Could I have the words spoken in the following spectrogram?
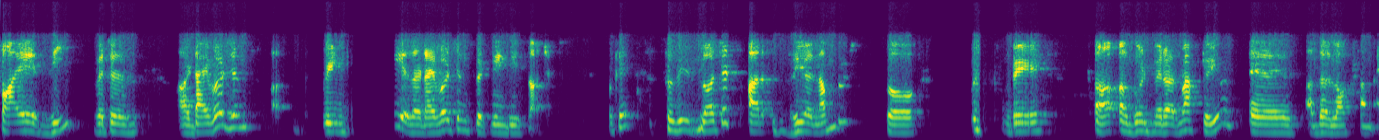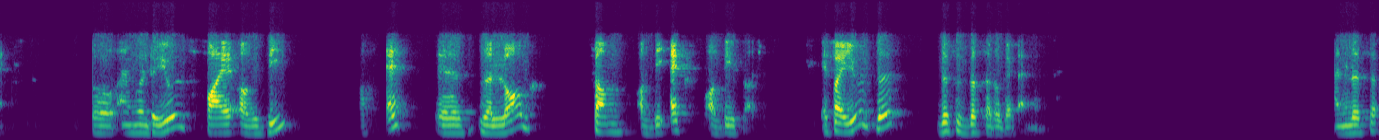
phi z, which is a divergence between is a divergence between these logits. Okay, so these logits are real numbers. So way uh, a good mirror map to use is the log sum x. So I'm going to use phi of z of s is the log sum of the x of these logics. If I use this, this is the surrogate I'm And in this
